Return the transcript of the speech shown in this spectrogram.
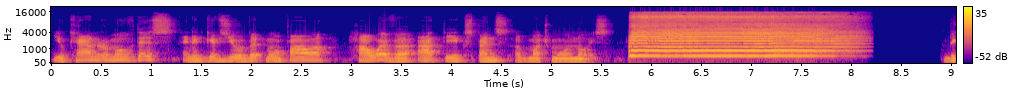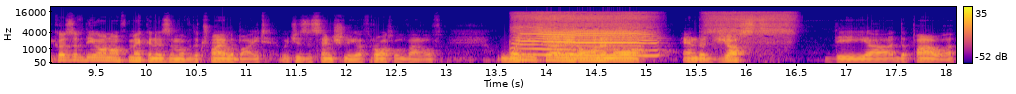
you can remove this and it gives you a bit more power, however at the expense of much more noise. Because of the on-off mechanism of the trilobite, which is essentially a throttle valve, when you turn it on and off and adjust the uh, the power,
